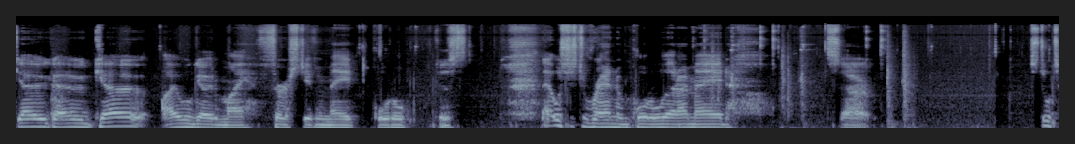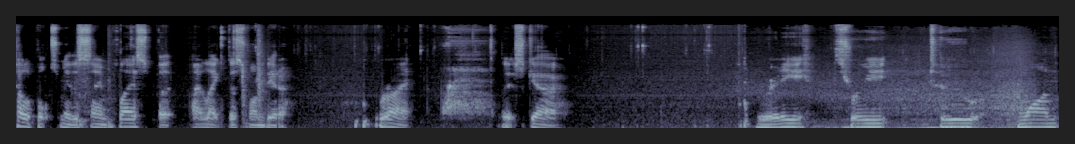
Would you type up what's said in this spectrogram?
go, go, go. I will go to my first ever made portal, because that was just a random portal that I made. So, still teleports me the same place, but I like this one better. Right, let's go. Ready? Three, two, one.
